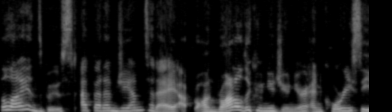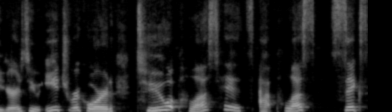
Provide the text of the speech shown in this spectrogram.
the Lions boost at BetMGM today on Ronald Acuna Jr. and Corey Seager to each record two plus hits at plus six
